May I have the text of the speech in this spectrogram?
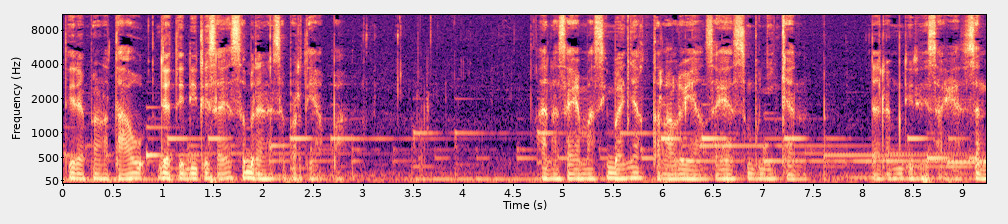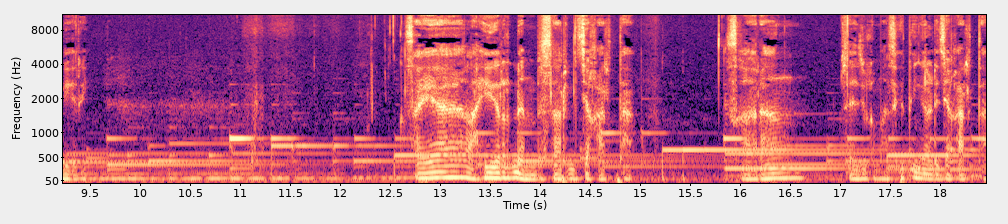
Tidak pernah tahu jati diri saya sebenarnya seperti apa. Karena saya masih banyak terlalu yang saya sembunyikan dalam diri saya sendiri saya lahir dan besar di Jakarta. Sekarang saya juga masih tinggal di Jakarta.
